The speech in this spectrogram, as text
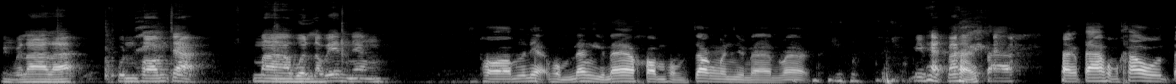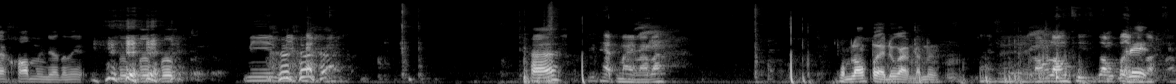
ถึงเวลาละ คุณพร้อมจะมาเวิร์นละเว้นยัง พร้อมแล้วเนี่ย ผมนั่งอยู่หน้าคอมผมจ้องมันอยู่นานมาก มีแพดปะหางตาหางตาผมเข้าแต่คอมอย่างเดียวตอนนี้บึ๊บบึ๊บบึ๊บมีมีแพด ฮะ มีแพดใหม่มาปะผมลองเปิดดูก่อนแป๊บนึง เออลองลองที่ลองเปิดดูก่อนว่า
